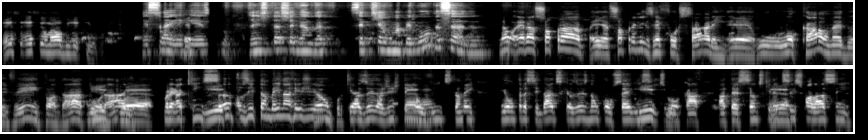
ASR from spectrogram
Esse, esse é o meu objetivo. Isso aí, Riesco. A gente está chegando. A... Você tinha alguma pergunta, Sandra? Não, era só para é, só para eles reforçarem é, o local né, do evento, a data, o horário, é. aqui em Isso. Santos e também na região, porque às vezes a gente tem ouvintes também em outras cidades que às vezes não conseguem Isso. se deslocar até Santos. Queria que é. vocês falassem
